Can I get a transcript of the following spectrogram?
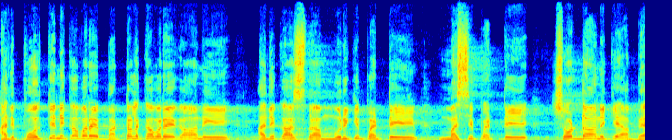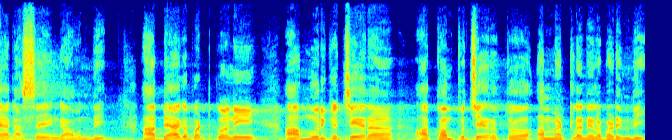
అది పోల్తిన్ కవరే బట్టల కవరే కానీ అది కాస్త మురికి పట్టి మసి పట్టి చూడ్డానికి ఆ బ్యాగ్ అసహ్యంగా ఉంది. ఆ బ్యాగ్ పట్టుకొని ఆ మురికి చీర ఆ కంపు చీరతో అమ్మట్ల నిలబడింది.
